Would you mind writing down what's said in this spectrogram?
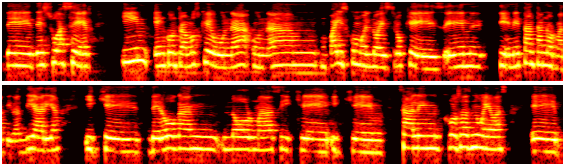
de su hacer y encontramos que una, una, un país como el nuestro, que es, em, tiene tanta normativa diaria y que derogan normas y que, y que salen cosas nuevas, eh,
